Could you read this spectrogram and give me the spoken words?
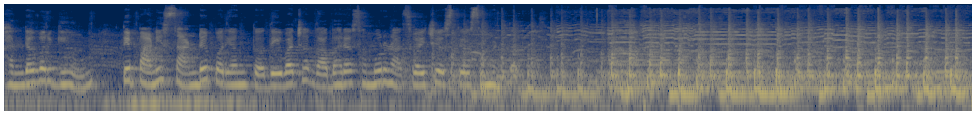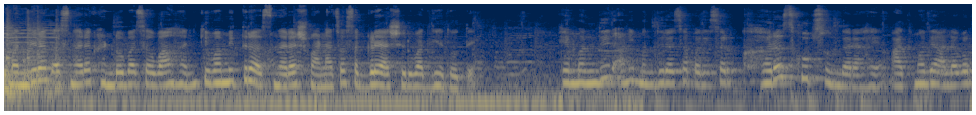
खांद्यावर घेऊन ते पाणी सांडेपर्यंत देवाच्या गाभाऱ्यासमोर नाचवायची असते असं म्हणतात. मंदिरात असणाऱ्या खंडोबाचं वाहन किंवा मित्र असणाऱ्या श्वानाचा सगळे आशीर्वाद घेत होते. हे मंदिर आणि मंदिराचा परिसर खरंच खूप सुंदर आहे. आतमध्ये आल्यावर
